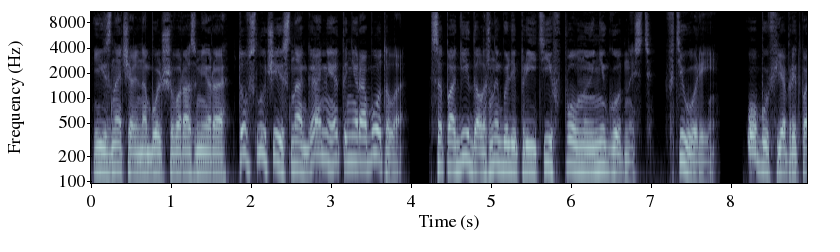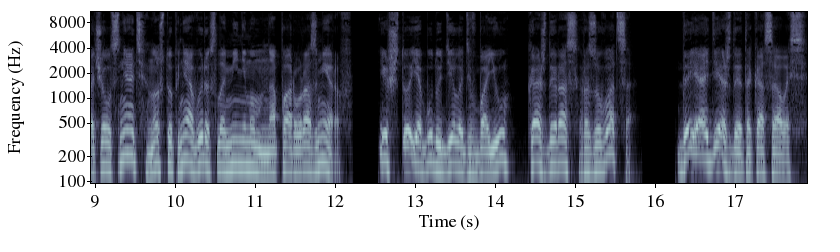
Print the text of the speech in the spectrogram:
и изначально большего размера, то в случае с ногами это не работало. Сапоги должны были прийти в полную негодность, в теории. Обувь я предпочел снять, но ступня выросла минимум на пару размеров. И что я буду делать в бою? Каждый раз разуваться? Да и одежда это касалось.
